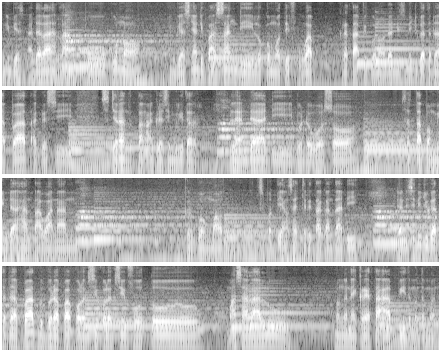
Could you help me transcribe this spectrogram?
Ini bias adalah lampu kuno yang biasanya dipasang di lokomotif uap kereta api kuno. Dan di sini juga terdapat agresi sejarah tentang agresi militer Belanda di Bondowoso serta pemindahan tawanan gerbong maut seperti yang saya ceritakan tadi. Dan di sini juga terdapat beberapa koleksi-koleksi foto masa lalu mengenai kereta api teman-teman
